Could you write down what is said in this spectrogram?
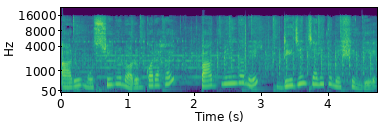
আরও মসৃণ ও নরম করা হয় পাগ মিল নামের ডিজেল চালিত মেশিন দিয়ে।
